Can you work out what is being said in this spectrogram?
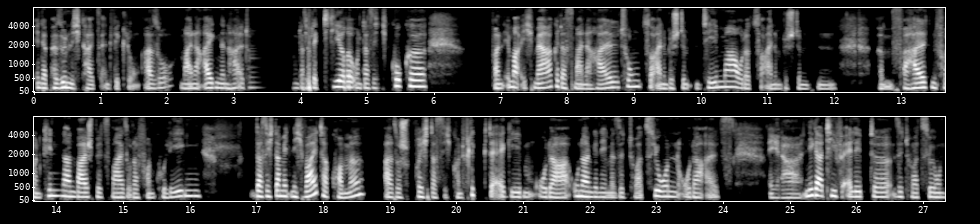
in der Persönlichkeitsentwicklung, also meine eigenen Haltung, dass ich reflektiere und dass ich gucke, wann immer ich merke, dass meine Haltung zu einem bestimmten Thema oder zu einem bestimmten ähm, Verhalten von Kindern beispielsweise oder von Kollegen, dass ich damit nicht weiterkomme, also sprich, dass sich Konflikte ergeben oder unangenehme Situationen oder als ja, negativ erlebte Situation,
